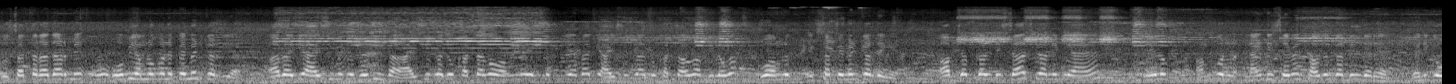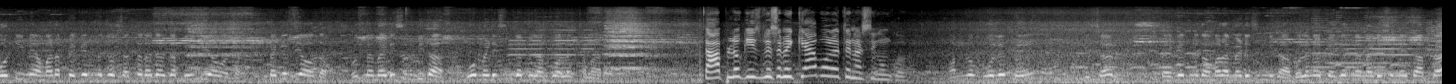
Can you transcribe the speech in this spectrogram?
तो सत्तर हज़ार में वो, वो भी हम लोगों ने पेमेंट कर दिया। अब रह गया आई में जो दो दिन था आई का जो खर्चा होगा हमने एक्सेप्ट किया था कि आई का जो खर्चा होगा बिल होगा वो हम लोग एक्स्ट्रा पेमेंट कर देंगे। अब जब कल डिस्चार्ज करने के लिए आए हैं तो ये लोग हमको नाइन्टी सेवन थाउज़ेंड का बिल दे रहे हैं। यानी कि ओटी में हमारा पैकेज में जो सत्तर हज़ार का बिल दिया हुआ था पैकेज दिया हुआ था उसमें मेडिसिन भी था वो मेडिसिन का बिल हमको अलग थमा रहे हैं। तो आप लोग इस विषय में क्या बोले थे नर्सिंग होम को? हम लोग बोले थे कि सर पैकेज में तो हमारा मेडिसिन भी था। बोले, नहीं पैकेज में मेडिसिन नहीं था आपका।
